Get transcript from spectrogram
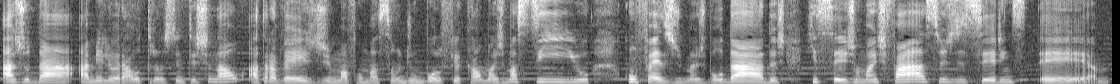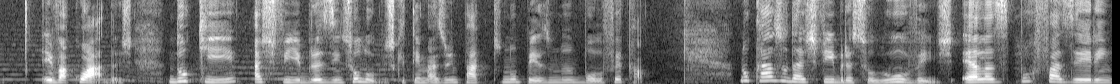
ajudar a melhorar o trânsito intestinal através de uma formação de um bolo fecal mais macio, com fezes mais boldadas, que sejam mais fáceis de serem é, evacuadas, do que as fibras insolúveis, que têm mais um impacto no peso no bolo fecal. No caso das fibras solúveis, elas, por fazerem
